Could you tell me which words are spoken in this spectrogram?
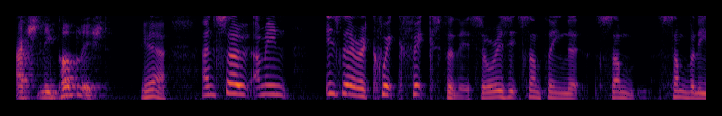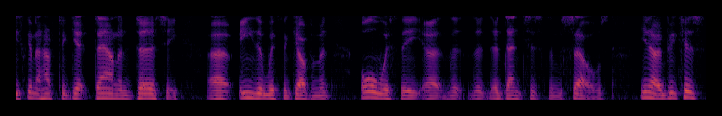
actually published. Yeah, and so I mean, is there a quick fix for this, or is it something that some somebody's going to have to get down and dirty, uh, either with the government or with the, uh, the, the the dentists themselves. You know, because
